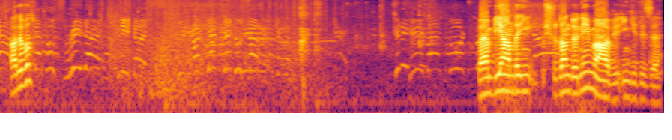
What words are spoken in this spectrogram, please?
Hadi vur. Ben bir anda şuradan döneyim mi abi İngiliz'e?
